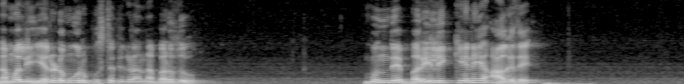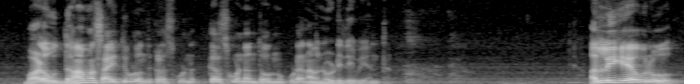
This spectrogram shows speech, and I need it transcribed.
ನಮ್ಮಲ್ಲಿ ಎರಡು ಮೂರು ಪುಸ್ತಕಗಳನ್ನು ಬರೆದು ಮುಂದೆ ಬರೀಲಿಕ್ಕೇ ಆಗದೆ ಭಾಳ ಉದ್ದಾಮ ಸಾಹಿತಿಗಳು ಅಂತ ಕಳಿಸ್ಕೊಂಡು ಕರೆಸ್ಕೊಂಡಂಥವ್ರನ್ನು ಕೂಡ ನಾವು ನೋಡಿದ್ದೀವಿ ಅಂತ. ಅಲ್ಲಿಗೆ ಅವರು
